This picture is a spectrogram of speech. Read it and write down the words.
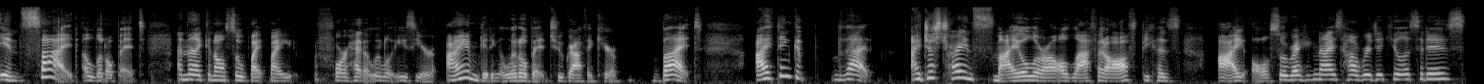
inside a little bit. And then I can also wipe my forehead a little easier. I am getting a little bit too graphic here, but I think that I just try and smile or I'll laugh it off because I also recognize how ridiculous it is.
